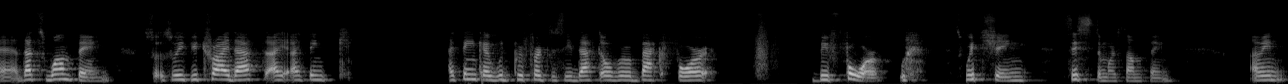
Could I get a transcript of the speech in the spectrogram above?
Uh, that's one thing. So so if you try that, I I think I think I would prefer to see that over back four before switching system or something. I mean,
